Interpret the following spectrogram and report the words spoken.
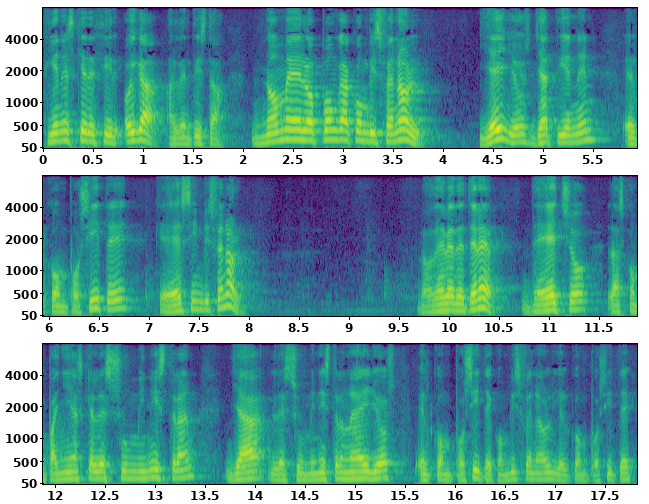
Tienes que decir, oiga, al dentista, no me lo ponga con bisfenol. Y ellos ya tienen el composite que es sin bisfenol. Lo debe de tener. De hecho, las compañías que les suministran ya les suministran a ellos el composite con bisfenol y el composite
